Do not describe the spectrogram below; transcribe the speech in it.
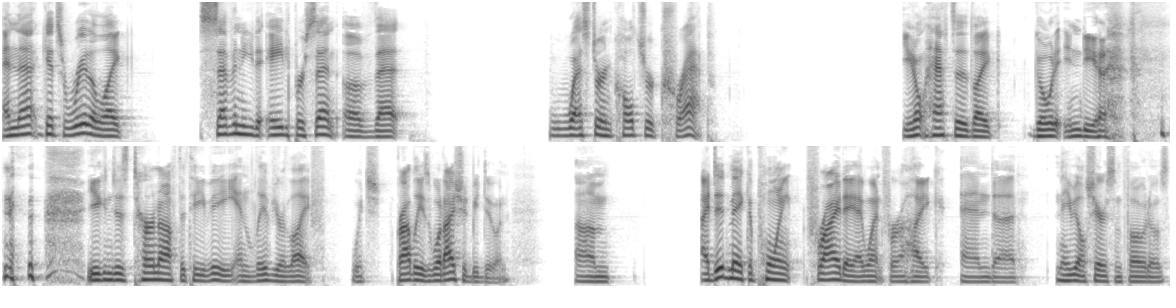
and that gets rid of like seventy to eighty percent of that Western culture crap. You don't have to like go to India. you can just turn off the TV and live your life which probably is what I should be doing. Um, I did make a point Friday. I went for a hike, and uh, maybe I'll share some photos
